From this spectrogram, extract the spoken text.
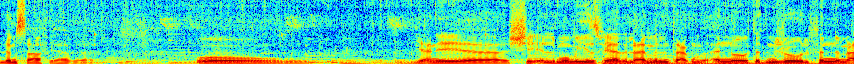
لمسة في هذا. و يعني الشيء المميز في هذا العمل نتاعكم أنه تدمجوا الفن مع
